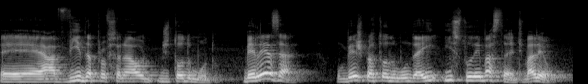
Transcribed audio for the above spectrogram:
é, a vida profissional de todo mundo. Beleza? Um beijo para todo mundo aí e estudem bastante. Valeu!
